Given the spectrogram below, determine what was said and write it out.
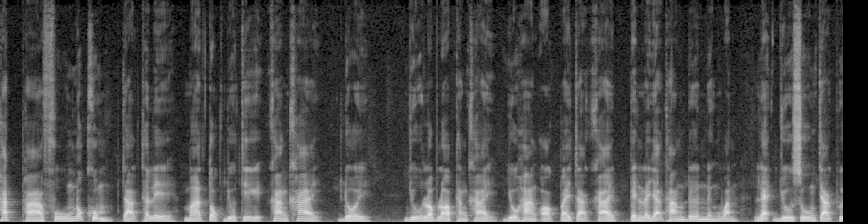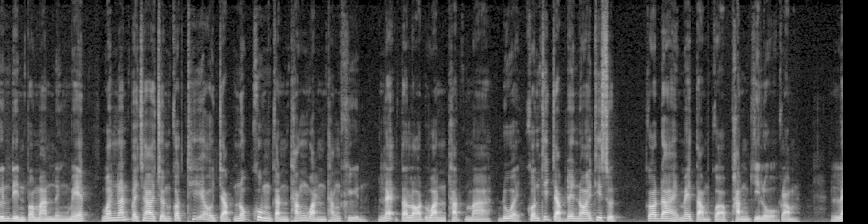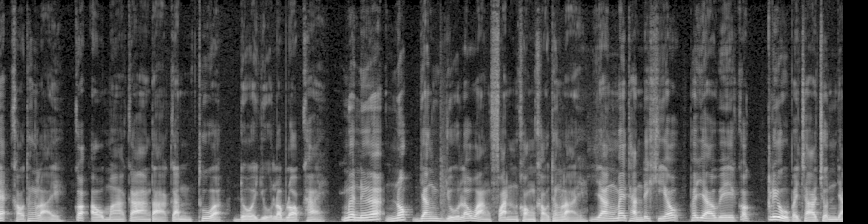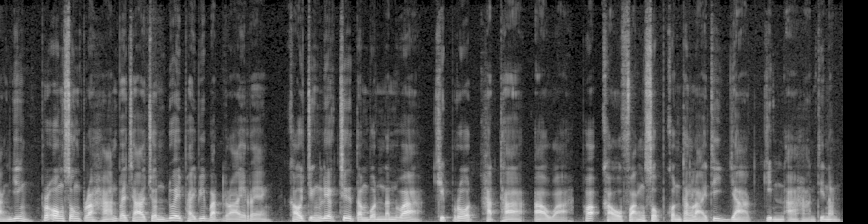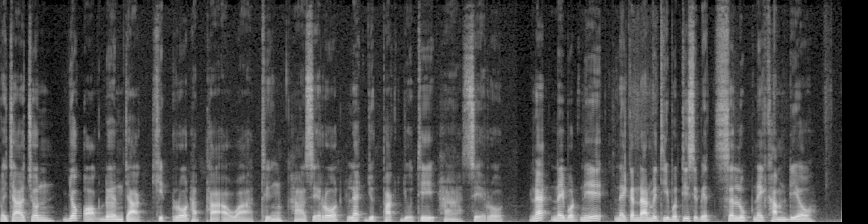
พัดพาฝูงนกคุ้มจากทะเลมาตกอยู่ที่ข้างค่าย โดยอยู่รอบๆทั้งค่าย อยู่ห่างออกไปจากค่ายเป็นระยะทางเดินหนึ่งวัน และอยู่สูงจากพื้นดินประมาณหนึ่งเมตร วันนั้นประชาชนก็เที่ยวจับนกคุ้มกันทั้งวันทั้งคืน และตลอดวันถัดมาด้วย คนที่จับได้น้อยที่สุด ก็ได้ไม่ต่ำกว่าพันกิโลกรัม และเขาทั้งหลายก็เอามากางตากันทั่วโดยอยู่รอบๆค่าย เมื่อเนื้อนกยังอยู่ระหว่างฟันของเขาทั้งหลาย ยังไม่ทันได้เคี้ยว พระยาเวก็กลิ้วประชาชนอย่างยิ่ง พระองค์ทรงประหารประชาชนด้วยภัยพิบัติร้ายแรง เขาจึงเรียกชื่อตำบลนนั้นว่า ขิบโรดหัตทาอาวา เพราะเขาฝังศพคนทั้งหลายที่อยากกินอาหารที่นั่น ประชาชนยกออกเดินจากขิดโรดหัตทาอาวา ถึงฮาเซโรดและหยุดพักอยู่ที่ฮาเซโรดและในบทนี้ในกันดารวิถีบทที่ 11 สรุปในคำเดียว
